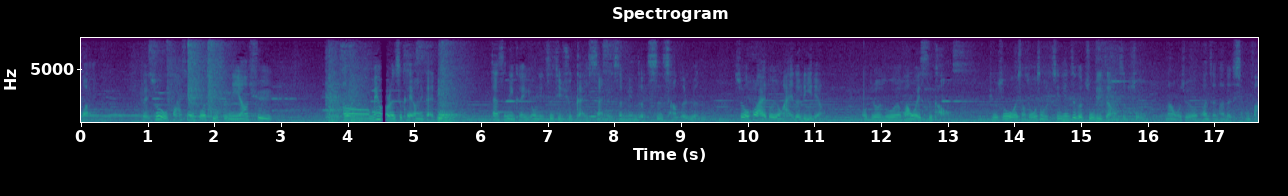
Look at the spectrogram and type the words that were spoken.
快。对，所以我发现说，其实你要去，呃，没有人是可以让你改变，但是你可以用你自己去改善你身边的磁场的人，所以我后来都用爱的力量，我就是会换位思考。比如说，我会想说，为什么今天这个助理这样子做？那我就会换成他的想法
